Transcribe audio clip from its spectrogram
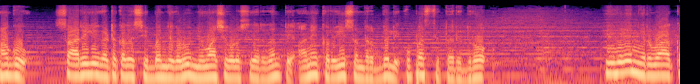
ಹಾಗೂ ಸಾರಿಗೆ ಘಟಕದ ಸಿಬ್ಬಂದಿಗಳು, ನಿವಾಸಿಗಳು ಸೇರಿದಂತೆ ಅನೇಕರು ಈ ಸಂದರ್ಭದಲ್ಲಿ ಉಪಸ್ಥಿತರಿದ್ದರು. ಈ ವೇಳೆ ನಿರ್ವಾಹಕ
